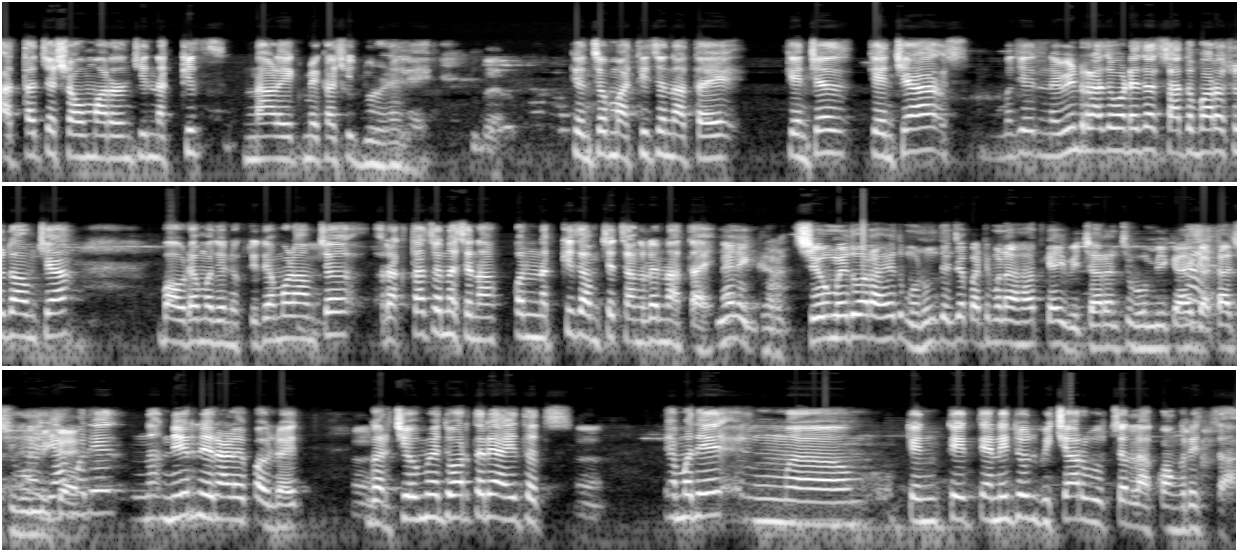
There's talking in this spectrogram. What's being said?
आताच्या शाहू महाराजांची नक्कीच नाळ एकमेकाशी जुळलेली आहे. त्यांचं मातीचं नातं आहे. त्यांच्या त्यांच्या म्हणजे नवीन राजवाड्याचा सातबारा सुद्धा आमच्या बावड्यामध्ये निघतो त्यामुळं आमचं रक्ताचं नसेना पण नक्कीच आमचं चांगलं नातं आहे. नाही नाही घरचे उमेदवार आहेत म्हणून त्यांच्या पाठीमागे आहात. काही विचारांची भूमिका आहे गटाची भूमिका आहे. यामध्ये न- निरनिराळे पैलू आहेत. घरचे उमेदवार तरी आहेतच. हां. त्यामध्ये म, त्यां- ते त्यांनी जो विचार उचलला काँग्रेसचा.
